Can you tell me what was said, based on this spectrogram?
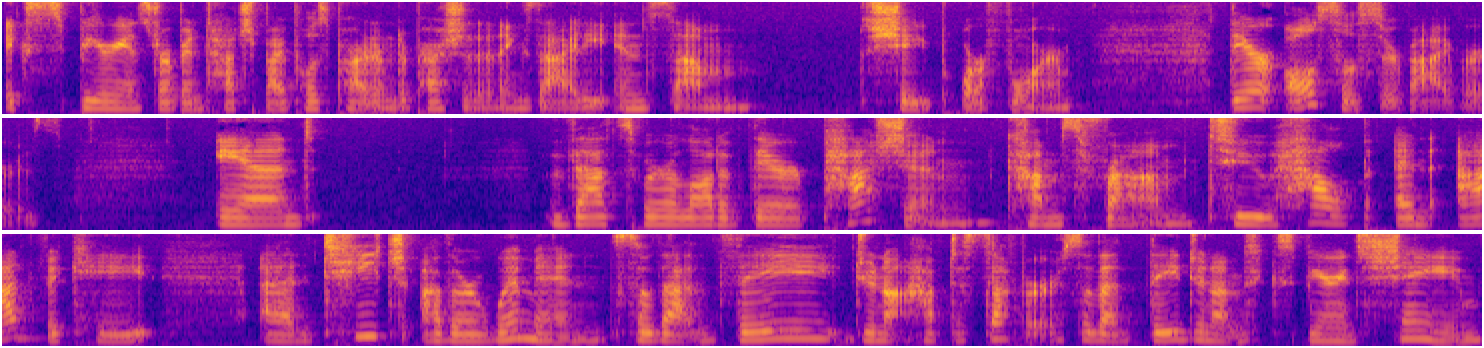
experienced or been touched by postpartum depression and anxiety in some shape or form. They're also survivors. And that's where a lot of their passion comes from to help and advocate and teach other women so that they do not have to suffer, so that they do not experience shame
